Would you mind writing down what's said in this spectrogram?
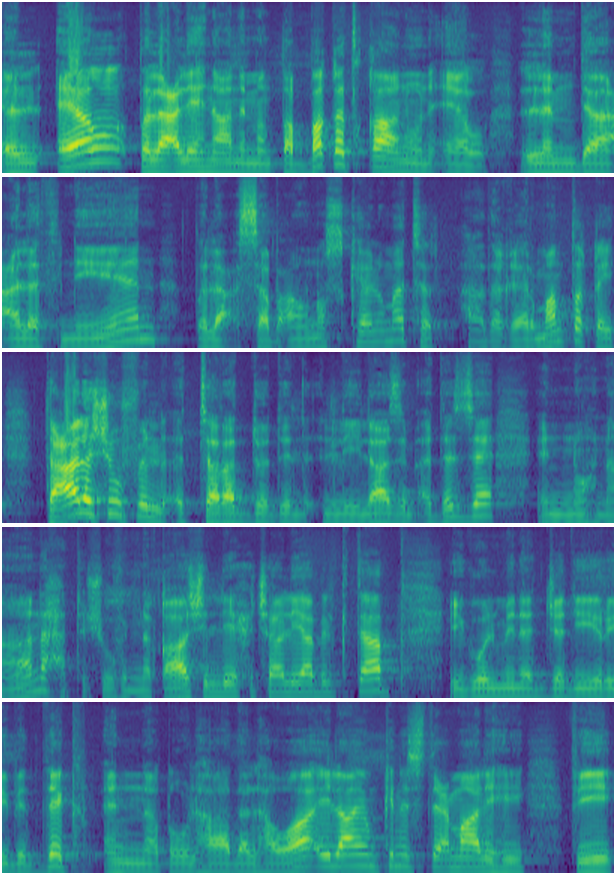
ال L طلع لي هنا من طبقت قانون L لمدة على اثنين طلع سبعة ونص كيلو متر هذا غير منطقي. تعال شوف التردد اللي لازم أدزه. إنه هنا حتى شوف النقاش اللي حكى لي بالكتاب. يقول من الجدير بالذكر أن طول هذا الهواء لا يمكن استعماله في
